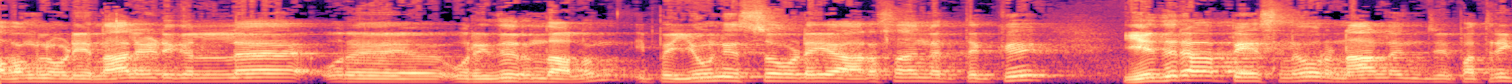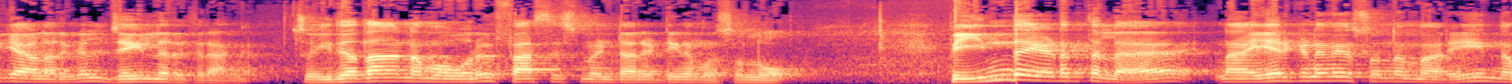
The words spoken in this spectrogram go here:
அவங்களுடைய நாளேடுகளில் ஒரு ஒரு இது இருந்தாலும் இப்போ யூனிஸோடைய அரசாங்கத்துக்கு எதிராக பேசின ஒரு நாலஞ்சு பத்திரிகையாளர்கள் ஜெயிலில் இருக்கிறாங்க. ஸோ இதை தான் நம்ம ஒரு ஃபேசிஸ்ட் மென்டாலிட்டி நம்ம சொல்லுவோம். இப்போ இந்த இடத்துல நான் ஏற்கனவே சொன்ன மாதிரி இந்த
